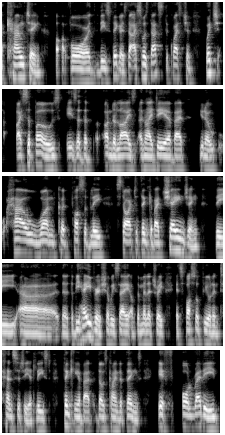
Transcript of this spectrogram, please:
accounting uh, for these figures? That, I suppose that's the question, which I suppose is that the underlies an idea about you know how one could possibly start to think about changing the uh, the the behavior, shall we say, of the military, its fossil fuel intensity, at least thinking about those kind of things. If already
